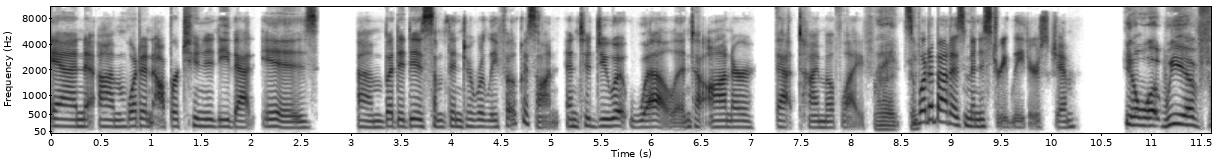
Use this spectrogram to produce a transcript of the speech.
and um, what an opportunity that is. Um, but it is something to really focus on and to do it well and to honor that time of life. Right. So, what about as ministry leaders, Jim? you know what we have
